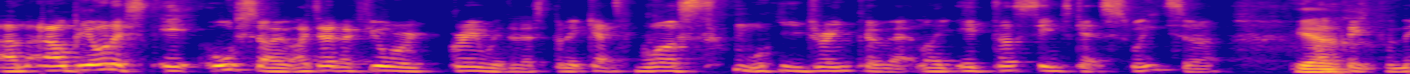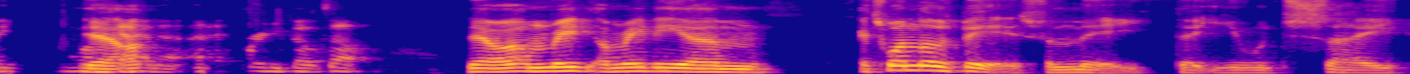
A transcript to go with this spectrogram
Um, and I'll be honest, it also, I don't know if you're agreeing with this, but it gets worse the more you drink of it. Like it does seem to get sweeter. Yeah. I think for me, Yeah, yeah, I- it, and it really built up. No, I'm really, I'm really, um, it's one of those beers for me that you would say,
